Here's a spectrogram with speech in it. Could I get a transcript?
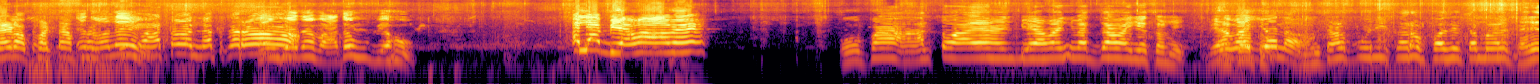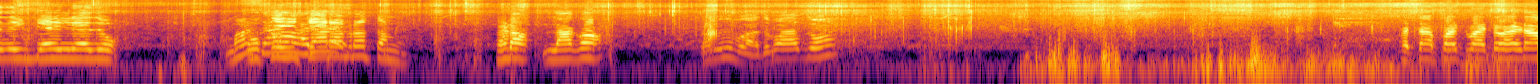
હેડો ફટાફટ. વાતો નત કરો. વાતો હું બેહું. અલ્યા બેવા આવે? ઓપા હાલ તો આયા હે બેહવાની વાત જવા છે તમે. બેહવા ગયો ને? પૂરી કરો પછી તમારે ઘરે જઈને બેહી રહેજો. તો કઈ વિચાર આપરો તમે? હેડો લાગો. તમે વાદવા આવજો ફટાફટ વાટો હેડો.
